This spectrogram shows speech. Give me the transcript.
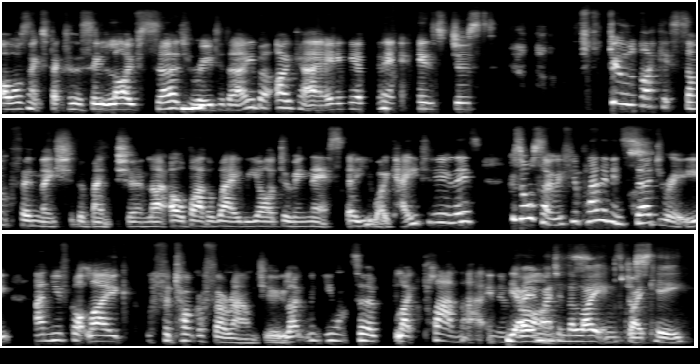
I wasn't expecting to see live surgery mm-hmm. today, but okay. And it is just feel like it's something they should have mentioned like oh by the way we are doing this. Are you okay to do this? Because also if you're planning in surgery and you've got like photographer around you like you want to like plan that in advance yeah i imagine the lighting's Just, quite key.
